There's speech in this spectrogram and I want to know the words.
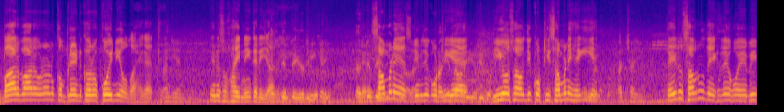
ਬਾਰ-ਬਾਰ ਉਹਨਾਂ ਨੂੰ ਕੰਪਲੇਂਟ ਕਰੋ ਕੋਈ ਨਹੀਂ ਆਉਂਦਾ ਹੈਗਾ ਇੱਥੇ। ਹਾਂਜੀ ਹਾਂਜੀ। ਇਹਨੂੰ ਸਫ਼ਾਈ ਨਹੀਂ ਕਰੀ ਜਾ ਰਹੀ। ਠੀਕ ਹੈ ਸਾਹਮਣੇ ਐਸਡੀਐਮ ਦੀ ਕੋਠੀ ਹੈ ਈਓ ਸਾਹਿਬ ਦੀ ਕੋਠੀ ਸਾਹਮਣੇ ਹੈਗੀ ਹੈ। ਅੱਛਾ ਜੀ। ਤੇ ਇਹਨੂੰ ਸਭ ਨੂੰ ਦੇਖਦੇ ਹੋਏ ਵੀ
